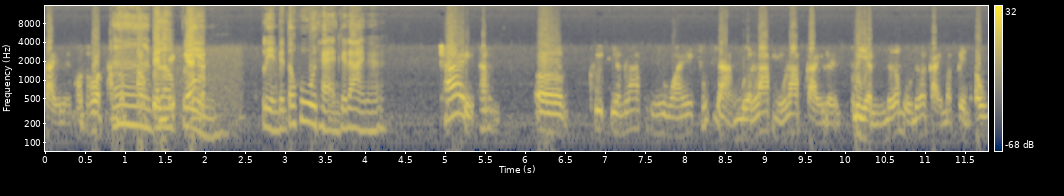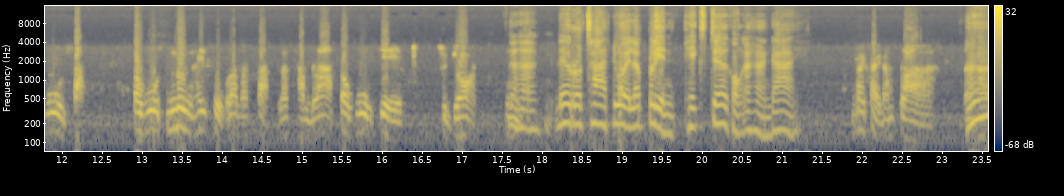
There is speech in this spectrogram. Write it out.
ไก่เลยขอโทษเอทำกับอข้าวแต่เป็นเราเด็กเปลี่ยเนี่ยน เปลี่ยนเป็นเต้าหู้แทนก็ได้นะฮะใช่ทำเอ่อ คือเตรียมลาบนี้ไว้ทุกอย่างเหมือนลาบหมูลาบไก่เลย เปลี่ยนเนื้อหมูเนื้อไก่มาเป็นเต้าหู้สับเต้าหู้นึ่งให้สุกแล้วมาสับแล้วทำลาบเต้าหู้เจสุดยอดนะคะได้รสชาติด้วยแล้วเปลี่ยน texture ของอาหารได้ ไม่ใส่น้ำปลานะอ่าฮะ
